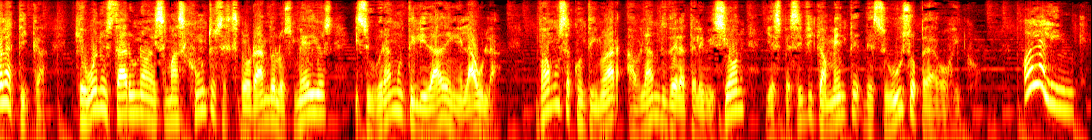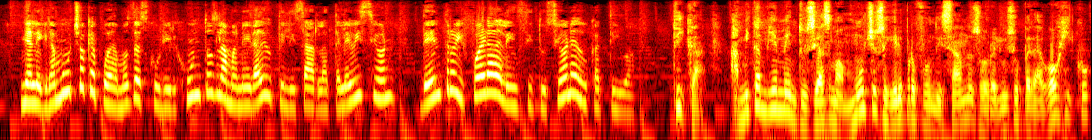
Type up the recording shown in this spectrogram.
Hola Tica, qué bueno estar una vez más juntos explorando los medios y su gran utilidad en el aula. Vamos a continuar hablando de la televisión y específicamente de su uso pedagógico. Hola Link, me alegra mucho que podamos descubrir juntos la manera de utilizar la televisión dentro y fuera de la institución educativa. Tica, a mí también me entusiasma mucho seguir profundizando sobre el uso pedagógico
